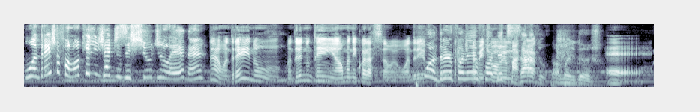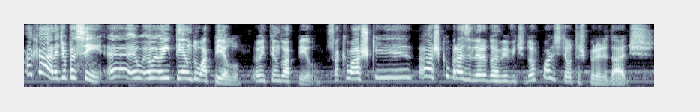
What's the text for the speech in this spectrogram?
O Andrei já falou que ele já desistiu de ler, né? Não, o Andrei não. O Andrei não tem alma nem coração. O Andrei O André não foi nem um alfabetizado. Pelo amor de Deus. É. Mas, cara, tipo assim, é, eu, eu, eu entendo o apelo. Eu entendo o apelo. Só que eu acho que. Eu acho que o brasileiro em 2022 pode ter outras prioridades.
